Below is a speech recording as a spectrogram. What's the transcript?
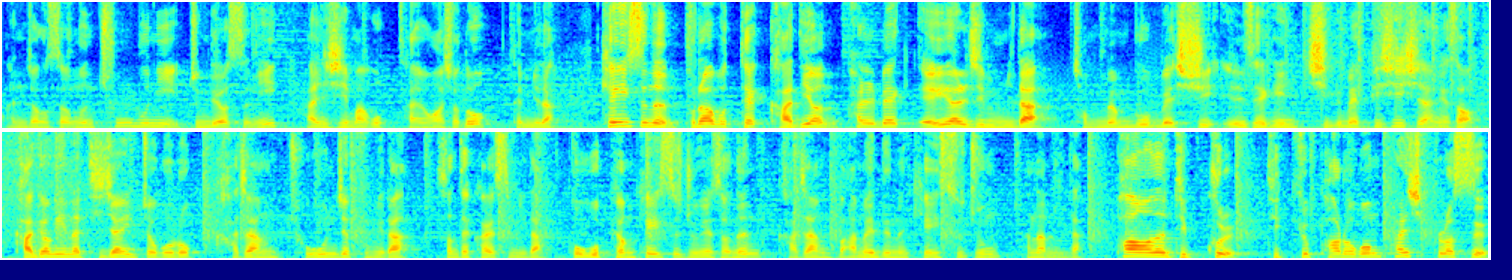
안정성은 충분히 입증되었으니 안심하고 사용하셔도 됩니다. 케이스는 브라보텍 가디언 800 ARGB입니다. 전면부 메쉬 일색인 지금의 PC 시장에서 가격이나 디자인적으로 가장 좋은 제품이라 선택하였습니다. 고급형 케이스 중에서는 가장 마음에 드는 케이스 중 하나입니다. 파워는 딥쿨 DQ850 80 플러스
